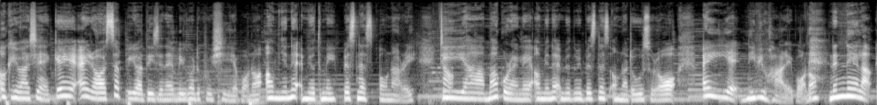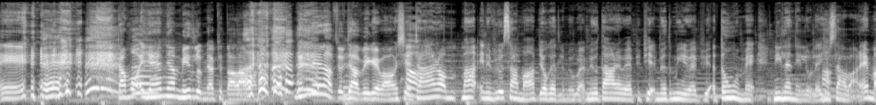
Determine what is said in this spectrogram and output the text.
โอเคပါရှင်ကဲအဲ့တော့ဆက်ပြီးတော့သိချင်တဲ့မိကွန်းတစ်ခုရှိရပေါ့နော်အောင်မြင်တဲ့အမျိုးသမီး business owner တွေဒီဟာမကိုယ်တိုင်လည်းအောင်မြင်တဲ့အမျိုးသမီး business owner တူဆိုတော့အဲ့ရဲ့နီးဗျူဟာတွေပေါ့နော်နည်းနည်းလောက်အဲဒါမှမဟုတ်အရင်များမေးသလိုများဖြစ်သွားလားပေါ့နော်နည်းနည်းလောက်ပြောပြပေးခဲ့ပါအောင်ရှင်ဒါကတော့မ interview စမှာပြောခဲ့တယ်လို့မျိုးပဲအမျိုးသားတွေပဲဖြစ်ဖြစ်အမျိုးသမီးတွေပဲဖြစ်ဖြစ်အသုံးဝင်မဲ့နီးလက်နေလို့လည်းယူဆပါတယ်မ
